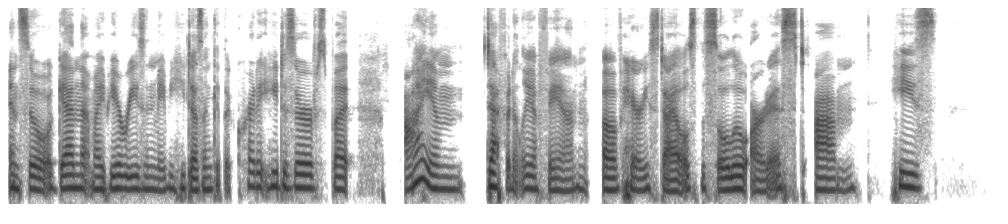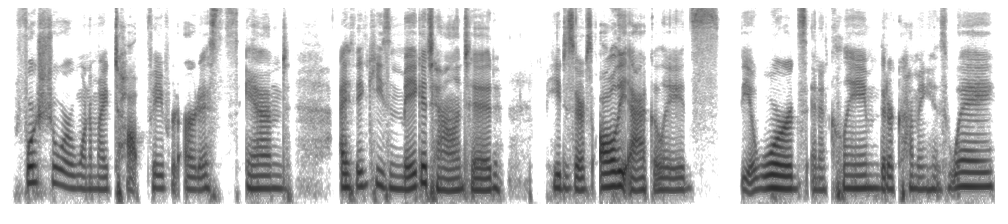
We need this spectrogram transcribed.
and so, again, that might be a reason maybe he doesn't get the credit he deserves. But I am definitely a fan of Harry Styles, the solo artist. Um, he's for sure one of my top favorite artists. And I think he's mega talented. He deserves all the accolades, the awards, and acclaim that are coming his way.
